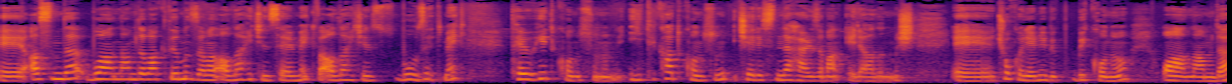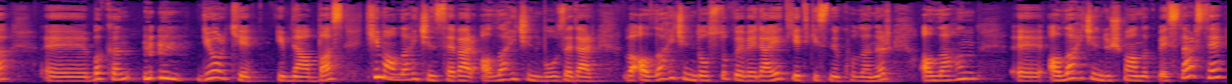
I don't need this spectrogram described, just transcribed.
Ee, aslında bu anlamda baktığımız zaman Allah için sevmek ve Allah için buğz etmek tevhid konusunun, itikat konusunun içerisinde her zaman ele alınmış. Ee, çok önemli bir, bir konu o anlamda. Ee, bakın diyor ki İbn Abbas kim Allah için sever, Allah için buğz eder ve Allah için dostluk ve velayet yetkisini kullanır, Allah'ın e, Allah için düşmanlık beslerse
